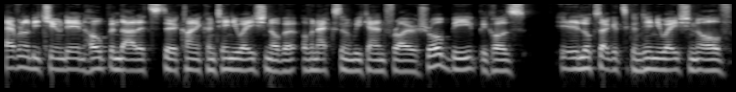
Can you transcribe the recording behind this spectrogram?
everyone will be tuned in, hoping that it's the kind of continuation of, a, of an excellent weekend for Irish rugby because it looks like it's a continuation of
